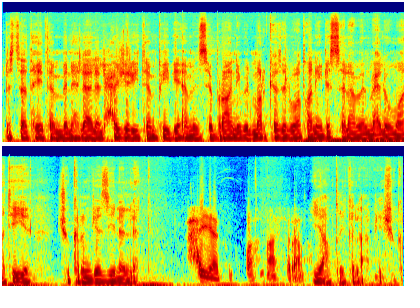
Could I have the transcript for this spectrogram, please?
الأستاذ هيثم بن هلال الحجري تنفيذي أمن سبراني بالمركز الوطني للسلامة المعلوماتية شكرا جزيلا لك حياكم الله مع السلامة. يعطيك العافية شكرا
